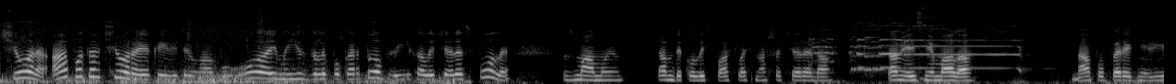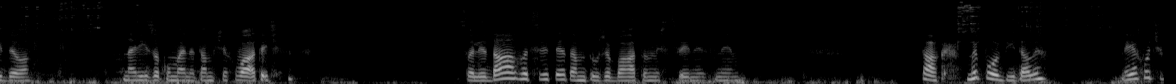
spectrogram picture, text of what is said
Вчора, а позавчора який вітрюга був. Ой, ми їздили по картоплю, їхали через поле з мамою. там, де колись паслась наша череда. Там я знімала на попереднє відео. Нарізок у мене там ще хватить. Солідаго цвіте, там дуже багато місцини з ним. Так, ми пообідали. Я хочу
